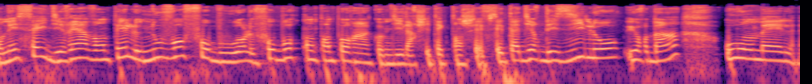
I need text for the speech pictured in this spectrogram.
on essaye d'y réinventer le nouveau faubourg, le faubourg contemporain comme dit l'architecte en chef, c'est-à-dire des îlots urbains où on mêle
